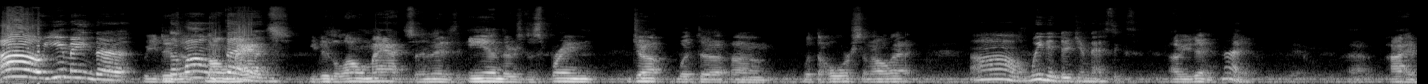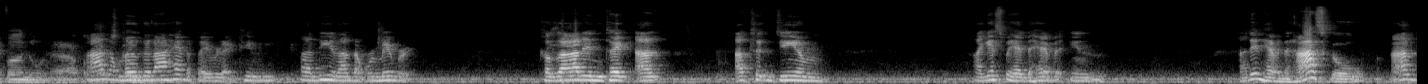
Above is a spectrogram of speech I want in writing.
Oh, you mean the Where you do the, the, long, long, mats. You do the long mats, and then at the end there's the spring jump with the um, with the horse and all that. Oh, we didn't do gymnastics. Oh, you didn't? No. Yeah. yeah. Uh, I had fun doing that. I, thought I don't know cool. that I had a favorite activity. If I did, I don't remember it. Cause I didn't take I I took gym. I guess we had to have it in. I didn't have it in high school. I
